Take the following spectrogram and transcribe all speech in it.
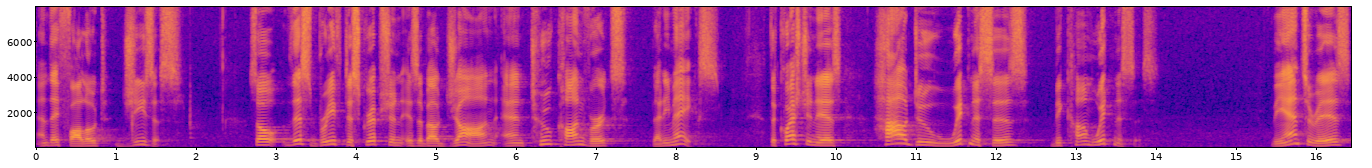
and they followed Jesus. So this brief description is about John and two converts that he makes. The question is, how do witnesses become witnesses? The answer is,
